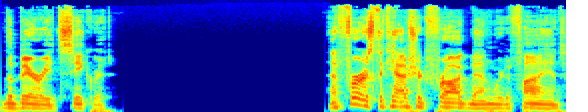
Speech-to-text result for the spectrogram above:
The Buried Secret At first, the captured frogmen were defiant.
